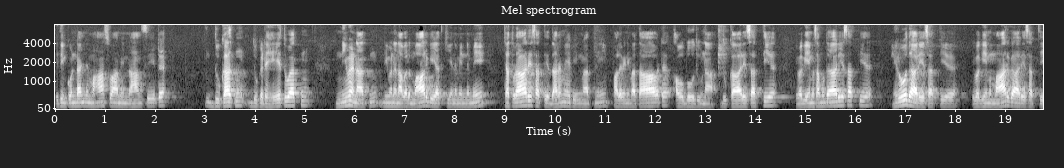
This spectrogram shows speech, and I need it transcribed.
ඉතින් කොණ්ඩඤ්ඤ මහා ස්වාමීන් වහන්සේට දුකත් දුකට හේතුවත් නිවනත් නිවන නවල මාර්ගයත් කියන මෙන්න මේ චතුරාර්ය සත්‍ය ධර්මයේ පින්වත්නි පළවෙනි වතාවට අවබෝධ වුණා දුක්ඛාර්ය සත්‍ය, ඒ වගේම සමුදාර්ය සත්‍ය, නිරෝධාර්ය සත්‍ය, ඒ වගේම මාර්ගාර්ය සත්‍ය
